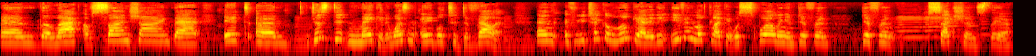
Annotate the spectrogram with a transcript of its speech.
and the lack of sunshine that it um, just didn't make it. It wasn't able to develop. And if you take a look at it, it even looked like it was spoiling in different different sections there.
